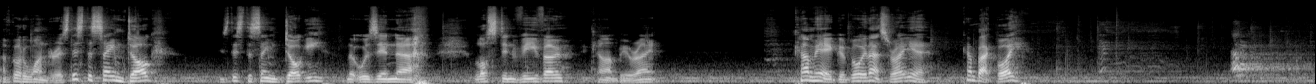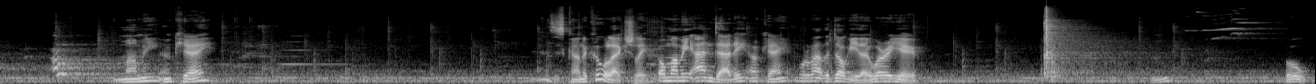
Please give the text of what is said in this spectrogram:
I've got to wonder, is this the same dog? Is this the same doggy that was in uh, Lost in Vivo? It can't be, right? Come here, good boy. That's right, yeah. Come back, boy. Mummy, okay. This is kind of cool, actually. Oh, Mummy and Daddy. Okay. What about the doggy, though? Where are you? Hmm? Oh.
